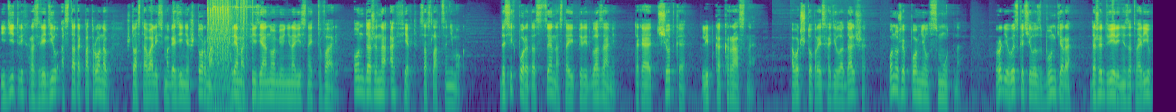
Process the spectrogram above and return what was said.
и Дитрих разрядил остаток патронов что оставались в магазине «Шторма» прямо в физиономию ненавистной твари. Он даже на аффект сослаться не мог. До сих пор эта сцена стоит перед глазами, такая четкая, липко-красная. А вот что происходило дальше, он уже помнил смутно. Вроде выскочил из бункера, даже двери не затворив,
